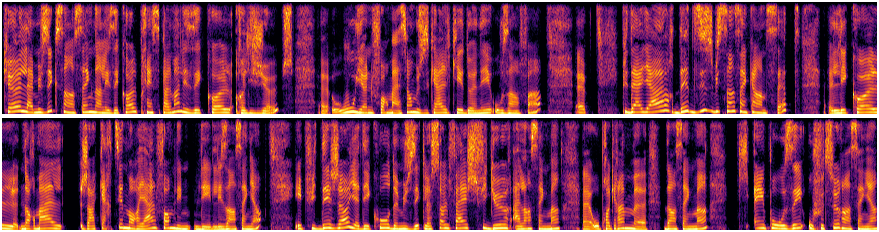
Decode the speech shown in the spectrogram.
que la musique s'enseigne dans les écoles, principalement les écoles religieuses, euh, où il y a une formation musicale qui est donnée aux enfants. Euh, puis d'ailleurs, dès 1857, l'école normale Jacques Cartier de Montréal forme les, les, enseignants. Et puis déjà, il y a des cours de musique. Le solfège figure à l'enseignement, euh, au programme euh, d'enseignement imposé aux futurs enseignants.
